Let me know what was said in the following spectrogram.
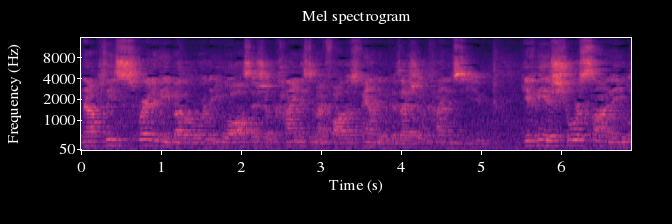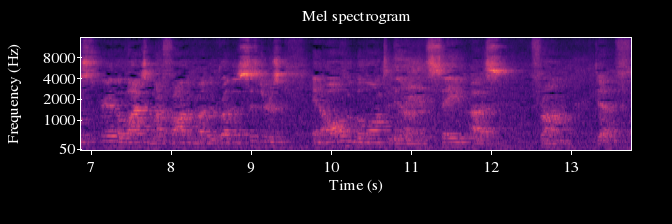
Now please swear to me by the Lord that you will also show kindness to my father's family because I showed kindness to you. Give me a sure sign that you will spare the lives of my father, mother, brothers, sisters, and all who belong to them, and save us from death.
